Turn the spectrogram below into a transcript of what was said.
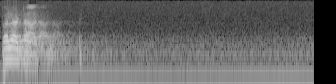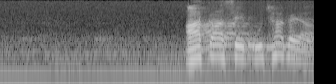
پلٹ آتی آقا سے پوچھا گیا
